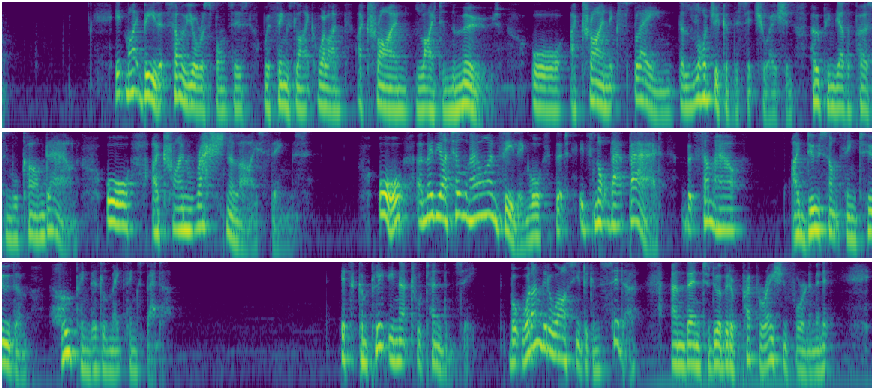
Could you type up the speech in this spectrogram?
It might be that some of your responses were things like, well, I, I try and lighten the mood, or I try and explain the logic of the situation, hoping the other person will calm down, or I try and rationalize things. Or uh, maybe I tell them how I'm feeling, or that it's not that bad, but somehow I do something to them, hoping that it'll make things better. It's a completely natural tendency. But what I'm going to ask you to consider, and then to do a bit of preparation for in a minute,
